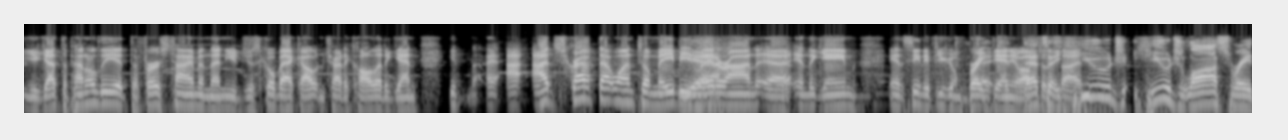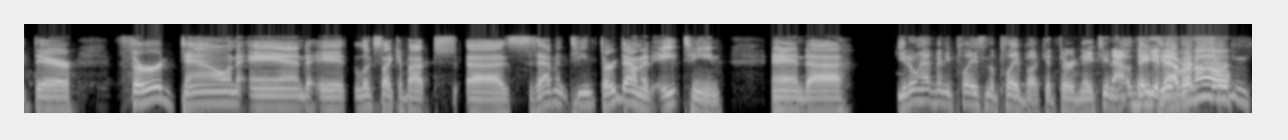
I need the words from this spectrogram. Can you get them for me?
you got the penalty at the first time, and then you just go back out and try to call it again. You, I, I'd scrap that one till maybe Yeah. later on uh, in the game and seeing if you can break Daniel off That's a side. huge, huge loss right there. Third down, and it looks like about uh, 17, third down at 18. And uh, you don't have many plays in the playbook at third and 18. Now, they You did never know. Third and,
